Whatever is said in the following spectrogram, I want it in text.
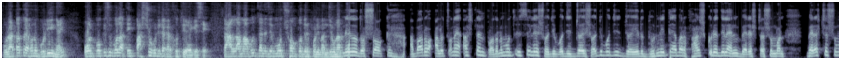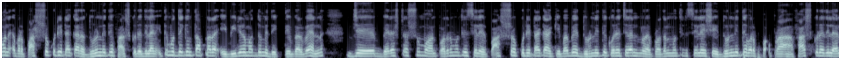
পুরাটা তো এখনও বলি নাই। অল্প কিছু বলাতেই পাঁচশো কোটি টাকার ক্ষতি হয়ে গেছে। তা আল্লাহ মাহবুদ জানে যে মোট সম্পদের পরিমাণ যে দর্শক, আবারও আলোচনায় আসলেন প্রধানমন্ত্রী ছেলে সজীব অজিত জয়। সজীব অজিত এর দুর্নীতি আবার ফাঁস করে দিলেন ব্যারিস্টার সুমন। ব্যারিস্টার সুমন এবার পাঁচশো কোটি টাকার দুর্নীতি ফাঁস করে দিলেন। ইতিমধ্যে কিন্তু আপনারা এই ভিডিওর মাধ্যমে দেখতে পারবেন যে ব্যারিস্টার সুমন প্রধানমন্ত্রী ছেলের পাঁচশো কোটি টাকা কীভাবে দুর্নীতি করেছিলেন। প্রধানমন্ত্রী ছেলে সেই দুর্নীতি আবার ফাঁস করে দিলেন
